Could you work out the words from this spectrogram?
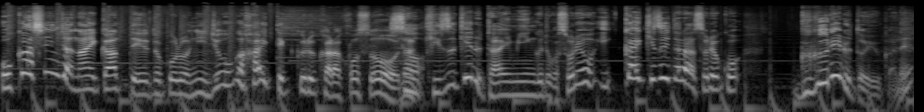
おかしいんじゃないかっていうところに情報が入ってくるからこそ気づけるタイミングとかそれを一回気づいたらそれをこうググれるというかね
